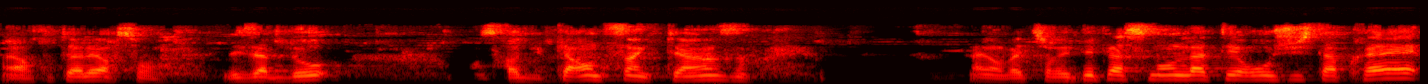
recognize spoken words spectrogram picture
Alors tout à l'heure sur les abdos, on sera du 45-15. Allez, on va être sur les déplacements latéraux juste après.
